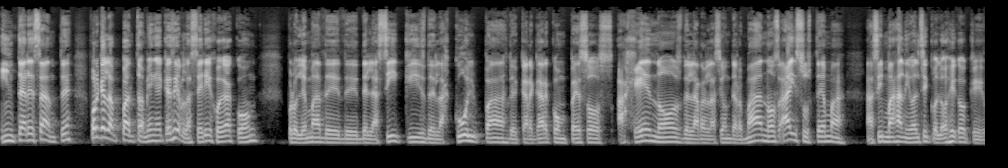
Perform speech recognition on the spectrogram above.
interesante, porque la- también hay que decir, la serie juega con problemas de, de- de la psiquis, de las culpas, de cargar con pesos ajenos, de la relación de hermanos. Hay sus temas así más a nivel psicológico que,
